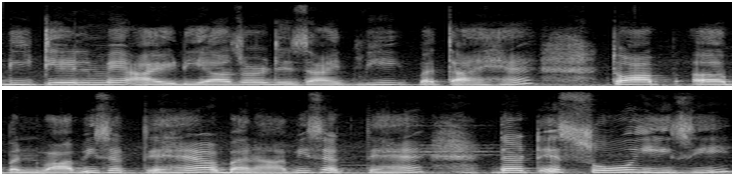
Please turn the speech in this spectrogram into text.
डिटेल में आइडियाज़ और डिज़ाइन भी बताए हैं। तो आप बनवा भी सकते हैं और बना भी सकते हैं। दैट इज़ सो ईज़ी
